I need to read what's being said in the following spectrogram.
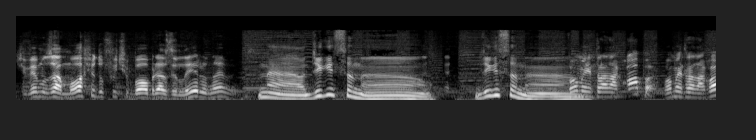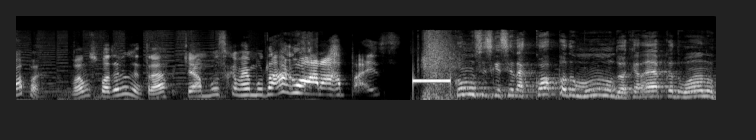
tivemos a morte do futebol brasileiro, né? velho? Não, diga isso não. Diga isso não. Vamos entrar na Copa? Vamos entrar na Copa? Vamos, podemos entrar. Porque a música vai mudar agora, rapaz! Como se esquecer da Copa do Mundo, aquela época do ano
